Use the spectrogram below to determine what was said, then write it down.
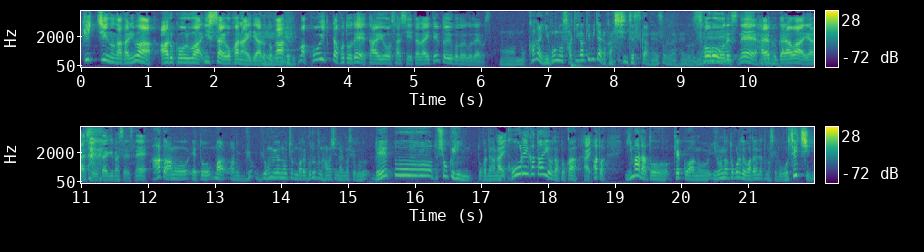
キッチンの中にはアルコールは一切置かないであるとか、えー、まあ、こういったことで対応させていただいているということでございます。もうかなり日本の先駆けみたいな感じですかね、そうそうですね、早くからはやらせていただきましてですね。あとあの、えっとまあ、あの業務用のちょっとまたグループの話になりますけど、冷凍食品とかであの、はい、高齢化対応だとか、はい、あとは今だと結構あのいろんなところで話題になってますけど、おせち、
